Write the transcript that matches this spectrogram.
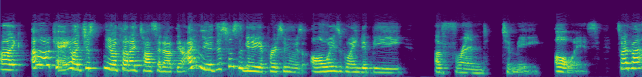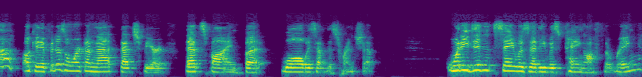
I'm like, oh, okay. I just, you know, thought I'd toss it out there. I knew this was going to be a person who was always going to be a friend to me, always. So I thought, ah, okay, if it doesn't work on that, that's fair. That's fine. But we'll always have this friendship. What he didn't say was that he was paying off the ring,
